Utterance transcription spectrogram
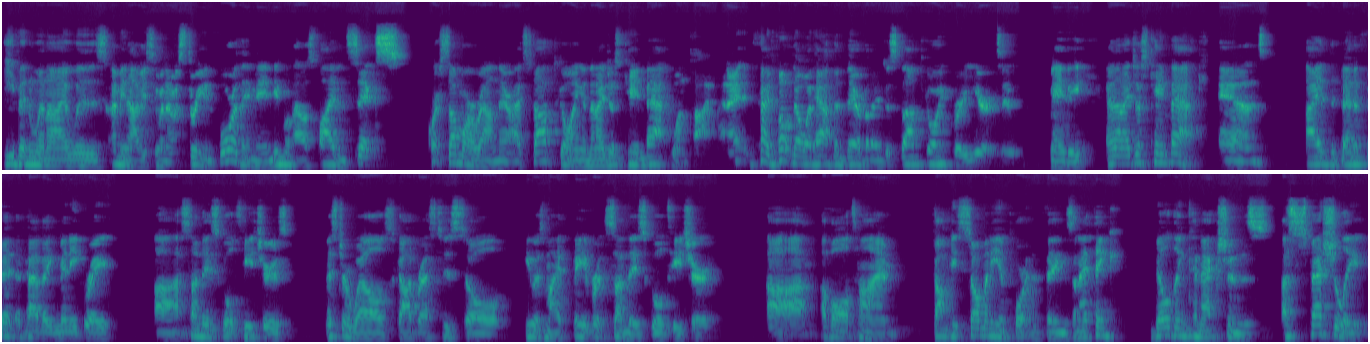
even when I was, I mean, obviously when I was three and four, they made me. When I was five and six, or somewhere around there, I stopped going, and then I just came back one time. And I, I don't know what happened there, but I just stopped going for a year or two, maybe, and then I just came back. And I had the benefit of having many great uh, Sunday school teachers. Mr. Wells, God rest his soul, he was my favorite Sunday school teacher uh, of all time. Taught me so many important things, and I think building connections, especially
